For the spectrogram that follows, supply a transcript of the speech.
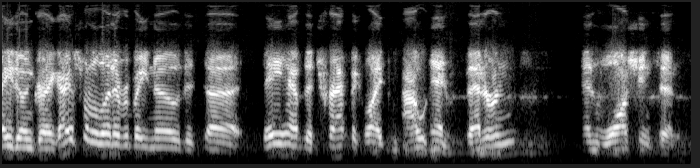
How you doing, Greg? I just want to let everybody know that uh, they have the traffic lights out at Veterans and Washington.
